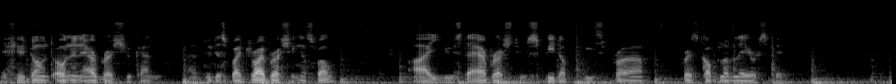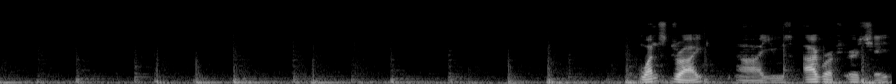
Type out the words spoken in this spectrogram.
If you don't own an airbrush you can uh, do this by dry brushing as well. I use the airbrush to speed up these uh, first couple of layers a bit. Once dry, I use Agrax Earthshade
